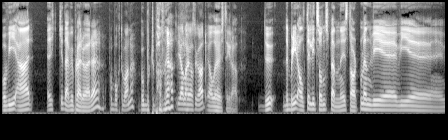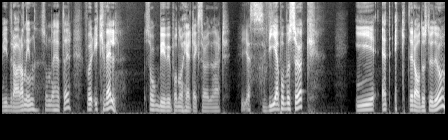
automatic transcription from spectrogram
Og vi er ikke der vi pleier å være, på bortebane, på bortebane, ja. i aller høyeste grad. I aller høyeste grad. Du, det blir alltid litt sånn spennende i starten, men vi, vi, vi drar han inn, som det heter. For i kveld så byr vi på noe helt ekstraordinært. Yes. Vi er på besøk i et ekte radiostudio.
